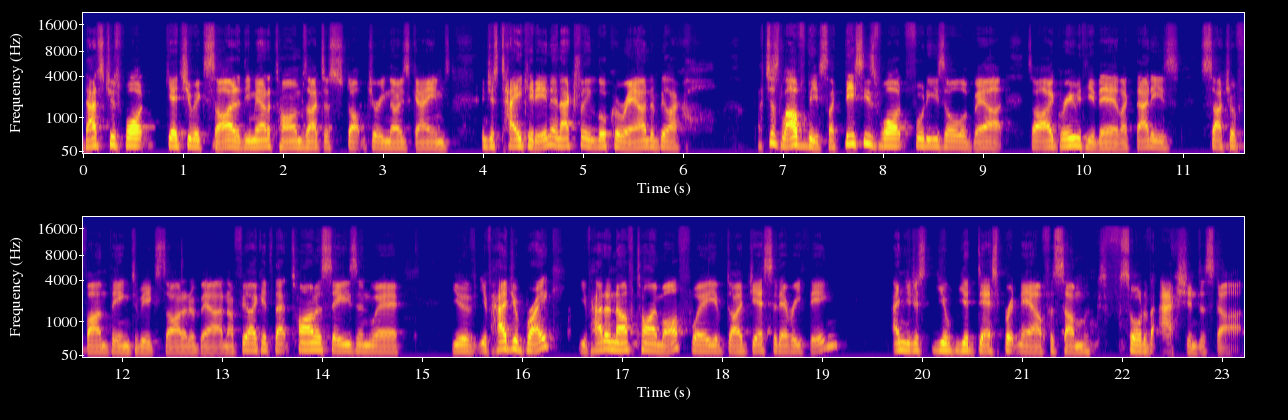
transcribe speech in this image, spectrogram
That's just what gets you excited. The amount of times I just stop during those games and just take it in and actually look around and be like, oh, I just love this. Like, this is what footy is all about. So I agree with you there. Like, that is such a fun thing to be excited about. And I feel like it's that time of season where you've you've had your break, you've had enough time off where you've digested everything, and you just you're, you're desperate now for some sort of action to start.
